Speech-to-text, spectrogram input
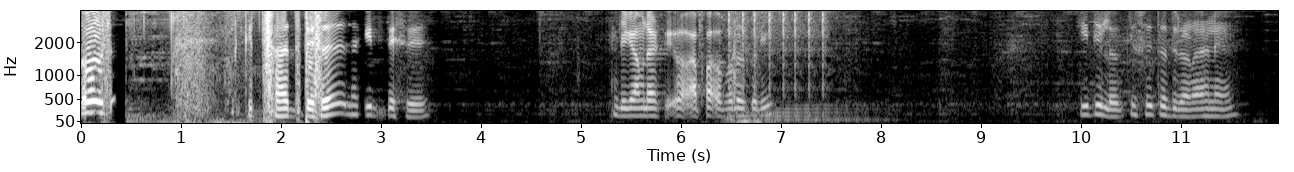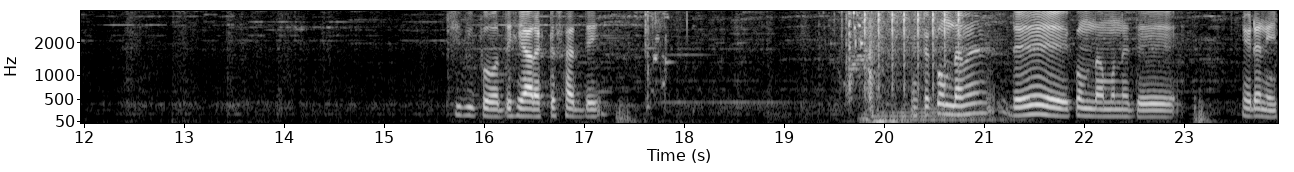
নয় বছর কি ছাড় দিতেছে? না কি দিতেছে? দেখি আমরা আপাতত করি। কি দিল? কিছুই তো দিল না এখানে। কি বিপদ? দেখি আর একটা সার দেই। একটা কম দামে দে, কম দাম মানে দে, এটা নেই।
